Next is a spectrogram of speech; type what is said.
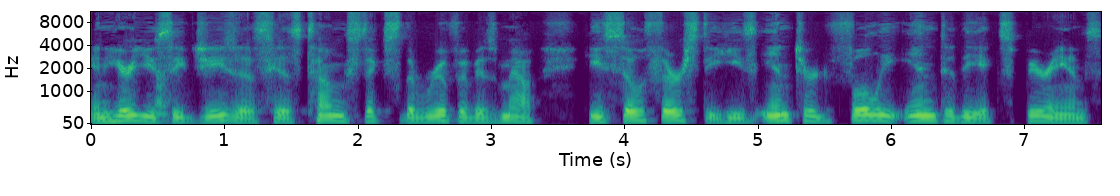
And here you mm. see Jesus, his tongue sticks to the roof of his mouth. He's so thirsty. He's entered fully into the experience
